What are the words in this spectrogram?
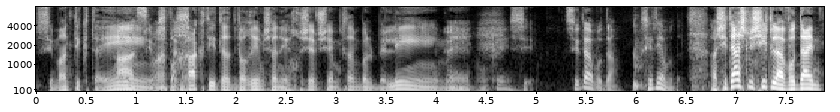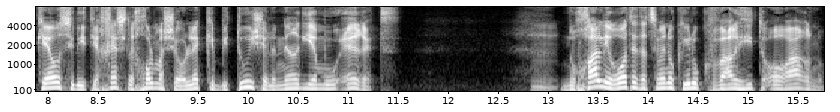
סימנתי קטעים, אה, סימנת. מחקתי את הדברים שאני חושב שהם קצת מבלבלים. אה, אוקיי. עשית עבודה. עשיתי עבודה. השיטה השלישית לעבודה עם כאוס היא להתייחס לכל מה שעולה כביטוי של אנרגיה מוארת. Hmm, נוכל לראות את עצמנו כאילו כבר התעוררנו.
